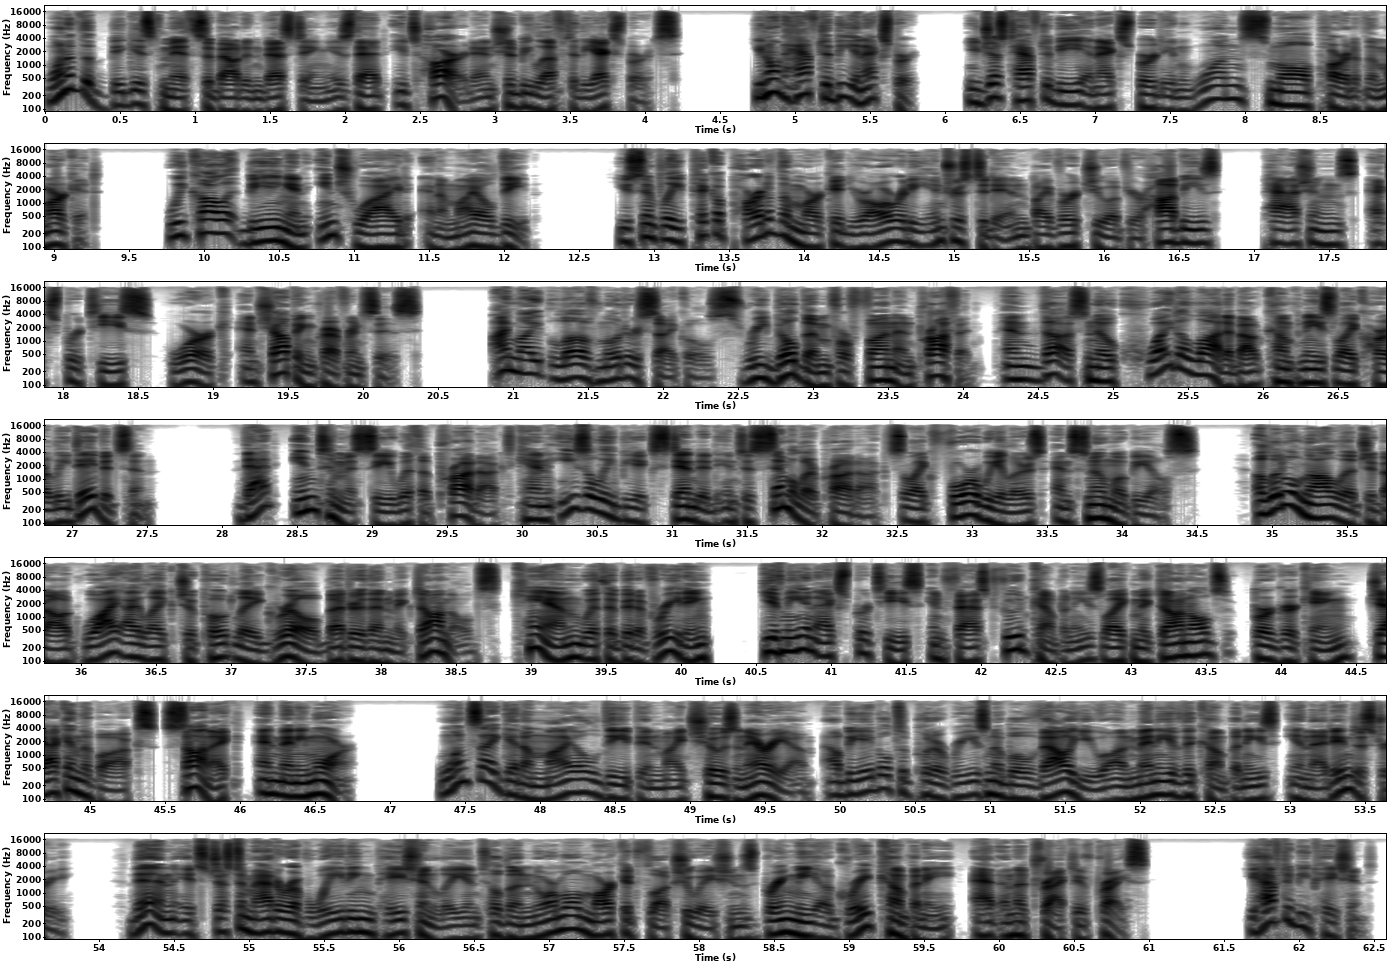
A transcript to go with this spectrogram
One of the biggest myths about investing is that it's hard and should be left to the experts. You don't have to be an expert. You just have to be an expert in one small part of the market. We call it being an inch wide and a mile deep. You simply pick a part of the market you're already interested in by virtue of your hobbies, passions, expertise, work, and shopping preferences. I might love motorcycles, rebuild them for fun and profit, and thus know quite a lot about companies like Harley Davidson. That intimacy with a product can easily be extended into similar products like four wheelers and snowmobiles. A little knowledge about why I like Chipotle Grill better than McDonald's can, with a bit of reading, give me an expertise in fast food companies like McDonald's, Burger King, Jack in the Box, Sonic, and many more. Once I get a mile deep in my chosen area, I'll be able to put a reasonable value on many of the companies in that industry. Then it's just a matter of waiting patiently until the normal market fluctuations bring me a great company at an attractive price. You have to be patient.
